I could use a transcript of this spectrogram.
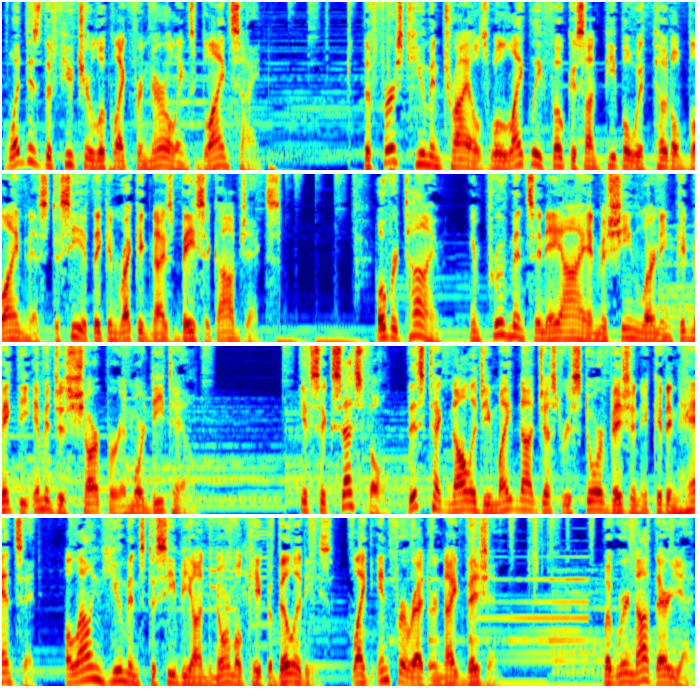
what does the future look like for Neuralink's BlindSight? The first human trials will likely focus on people with total blindness to see if they can recognize basic objects. Over time, improvements in AI and machine learning could make the images sharper and more detailed. If successful, this technology might not just restore vision it could enhance it, allowing humans to see beyond normal capabilities, like infrared or night vision. But we're not there yet.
